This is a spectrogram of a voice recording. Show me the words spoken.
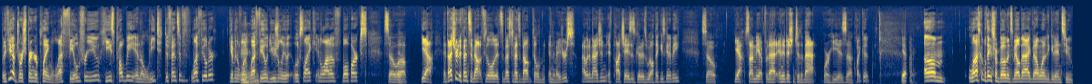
But if you have George Springer playing left field for you, he's probably an elite defensive left fielder, given what left field usually looks like in a lot of ballparks. So, uh, yeah, if that's your defensive outfield, it's the best defensive outfield in the majors, I would imagine, if Pache is as good as we all think he's going to be. So, yeah, sign me up for that, in addition to the bat, where he is uh, quite good. Yeah. Um, last couple things from Bowman's mailbag that I wanted to get into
